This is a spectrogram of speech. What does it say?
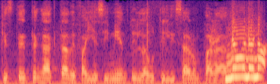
que usted tenga acta de fallecimiento y la utilizaron para... No, no, no.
